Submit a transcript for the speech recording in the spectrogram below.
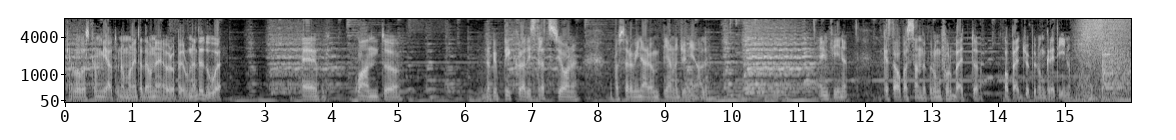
che avevo scambiato una moneta da un euro per una da due e quanto la più piccola distrazione possa rovinare un piano geniale. E infine che stavo passando per un furbetto o peggio per un cretino.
